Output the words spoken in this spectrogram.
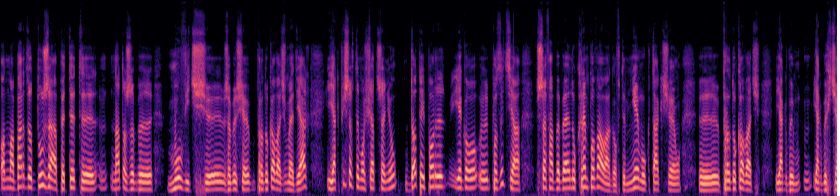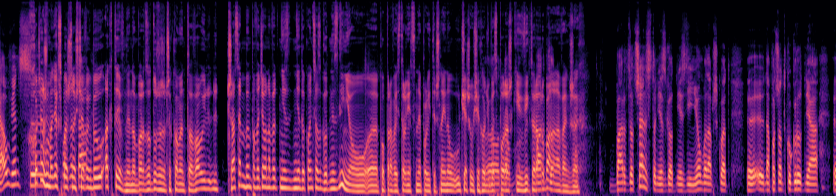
On ma bardzo duże apetyty na to, żeby mówić, żeby się produkować w mediach i jak pisze w tym oświadczeniu, do tej pory jego pozycja szefa BBN-u krępowała go w tym. Nie mógł tak się produkować, jakby, jakby chciał, więc... Chociaż w mediach społecznościowych był aktywny, no bardzo dużo rzeczy komentował i czasem bym powiedział nawet nie, nie do końca zgodny z linią e, po prawej stronie sceny politycznej. No ucieszył się choćby No, z porażki Wiktora bardzo- Orbana na Węgrzech. Bardzo często niezgodnie z linią, bo na przykład y, na początku grudnia y,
